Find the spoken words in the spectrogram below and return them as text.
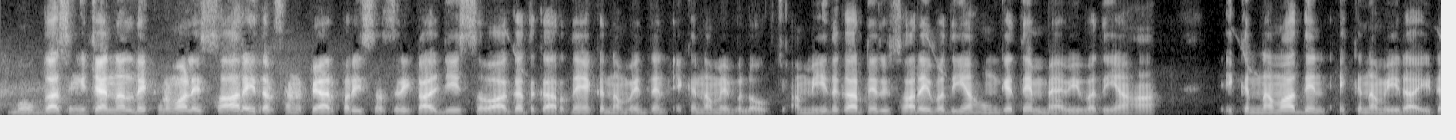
Moga Singh channel ਦੇਖਣ ਵਾਲੇ ਸਾਰੇ ਦਰਸ਼ਨ ਪਿਆਰ ਭਰੀ ਸਤਿ ਸ੍ਰੀ ਅਕਾਲ ਜੀ। ਸਵਾਗਤ ਕਰਦੇ ਹਾਂ ਇੱਕ ਨਵੇਂ ਦਿਨ, ਇੱਕ ਨਵੇਂ ਵਲੌਗ 'ਚ। ਉਮੀਦ ਕਰਦੇ ਹਾਂ ਤੁਸੀਂ ਸਾਰੇ ਵਧੀਆ ਹੋਵੋਗੇ ਤੇ ਮੈਂ ਵੀ ਵਧੀਆ ਹਾਂ। ਇੱਕ ਨਵਾਂ ਦਿਨ, ਇੱਕ ਨਵੀਂ ਰਾਈਡ।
